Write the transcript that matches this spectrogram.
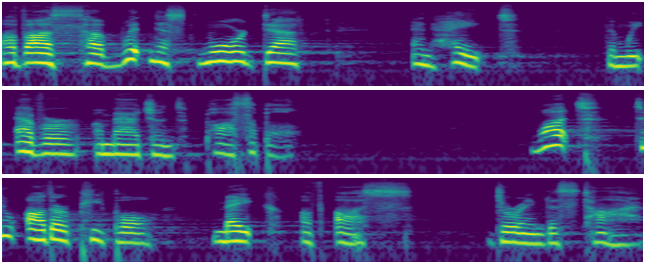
of us have witnessed more death and hate than we ever imagined possible. What do other people make of us during this time?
